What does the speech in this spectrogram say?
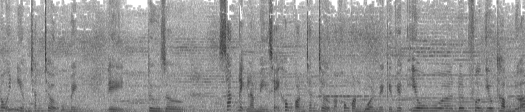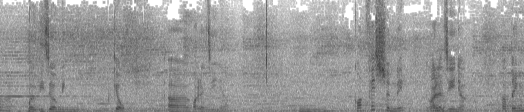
nỗi niềm chăn trở của mình để từ giờ xác định là mình sẽ không còn chăn trở và không còn buồn về cái việc yêu ờ, đơn phương yêu thầm nữa. Bởi vì giờ mình kiểu ờ, gọi là gì nhỉ? Ừm, confession ấy gọi là Ừ. gì nhỉ? Tỏ tình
